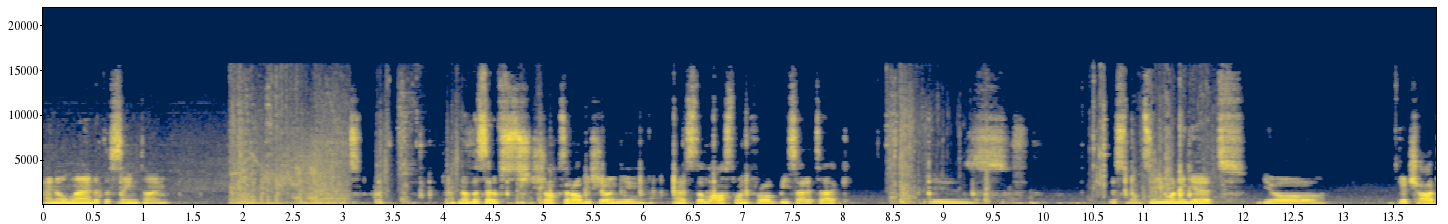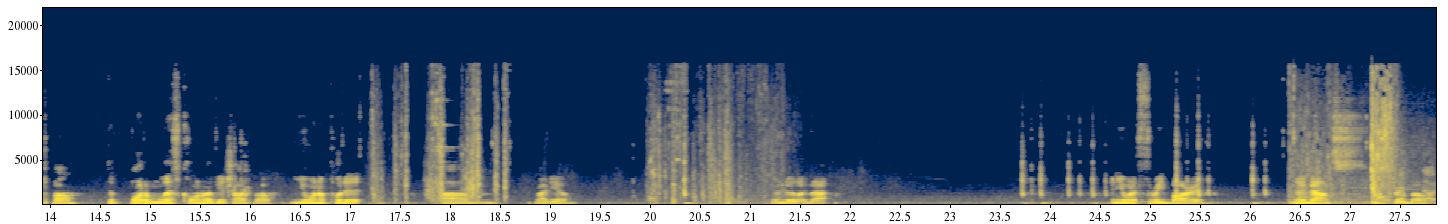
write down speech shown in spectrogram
And it'll land at the same time. Another set of shocks that I'll be showing you, and it's the last one for B-side attack, is this one. So you want to get your your charge bar, the bottom left corner of your charge bar. You want to put it um, right here. You want to do it like that. And you want to three bar it. No bounce, just three bar.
